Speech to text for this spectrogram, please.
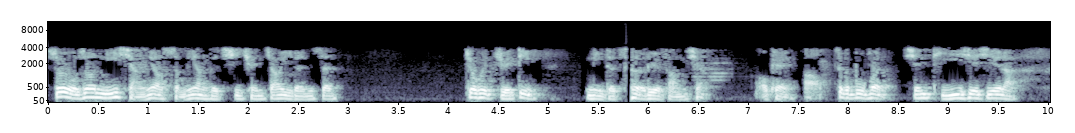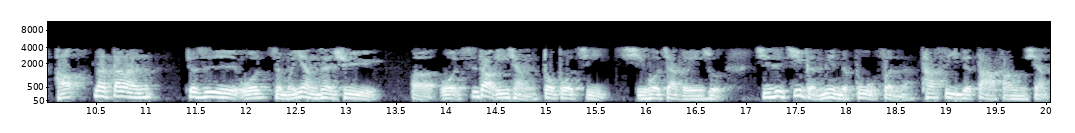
所以我说，你想要什么样的期权交易人生，就会决定你的策略方向。OK，好，这个部分先提一些些啦。好，那当然就是我怎么样再去。呃，我知道影响豆粕期期货价格因素，其实基本面的部分呢，它是一个大方向，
